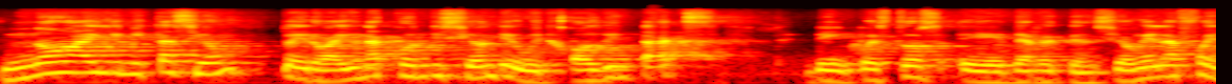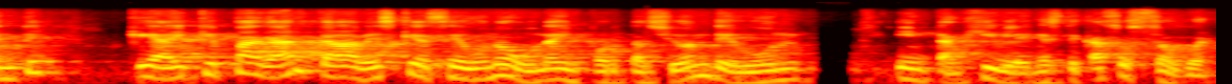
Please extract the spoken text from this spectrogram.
No hay limitación, pero hay una condición de withholding tax, de impuestos eh, de retención en la fuente, que hay que pagar cada vez que hace uno una importación de un intangible, en este caso software.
